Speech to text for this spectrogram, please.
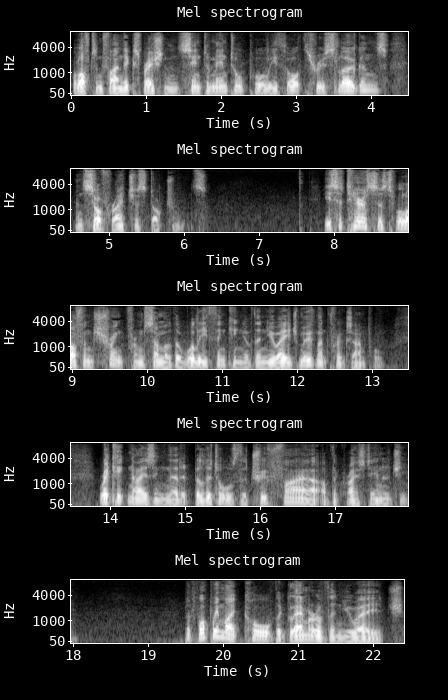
will often find expression in sentimental, poorly thought through slogans and self righteous doctrines. Esotericists will often shrink from some of the woolly thinking of the New Age movement, for example, recognizing that it belittles the true fire of the Christ energy. But what we might call the glamour of the New Age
